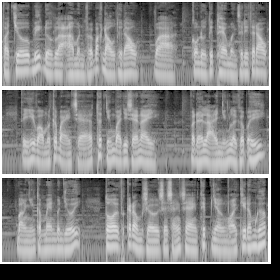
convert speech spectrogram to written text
và chưa biết được là à mình phải bắt đầu từ đâu và con đường tiếp theo mình sẽ đi tới đâu. Thì hy vọng là các bạn sẽ thích những bài chia sẻ này và để lại những lời góp ý bằng những comment bên dưới. Tôi và các đồng sự sẽ sẵn sàng tiếp nhận mọi ý đóng góp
